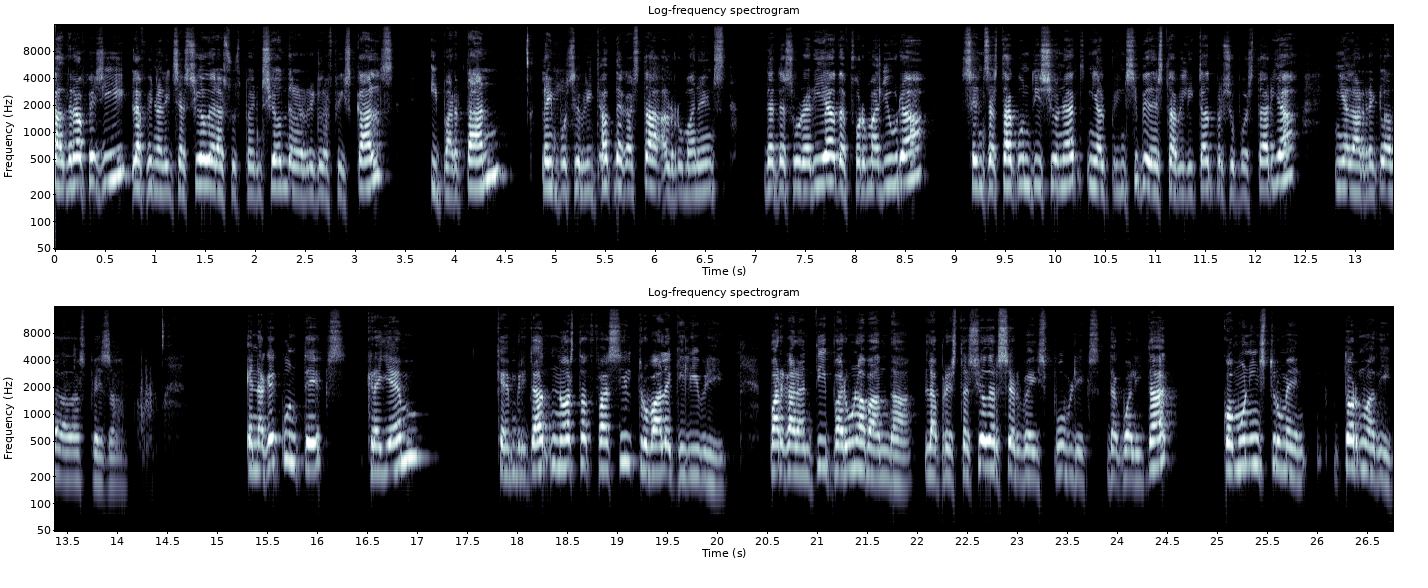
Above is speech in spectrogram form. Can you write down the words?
caldrà afegir la finalització de la suspensió de les regles fiscals i, per tant, la impossibilitat de gastar els romanents de tesoreria de forma lliure sense estar condicionats ni al principi d'estabilitat pressupostària ni a la regla de la despesa. En aquest context, creiem que en veritat no ha estat fàcil trobar l'equilibri per garantir, per una banda, la prestació dels serveis públics de qualitat com un instrument, torno a dir,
